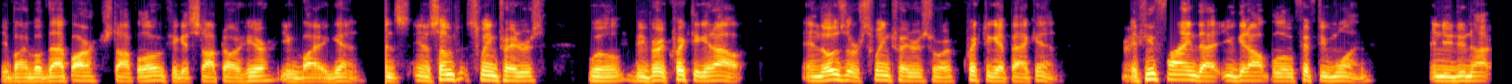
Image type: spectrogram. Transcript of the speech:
You buy above that bar, stop below. If you get stopped out here, you can buy again. And, you know, some swing traders will be very quick to get out, and those are swing traders who are quick to get back in. Right. If you find that you get out below 51 and you do not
